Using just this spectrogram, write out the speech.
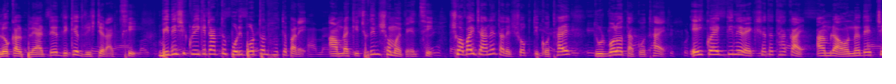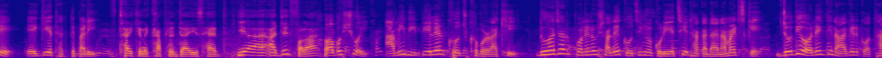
লোকাল প্লেয়ারদের দিকে দৃষ্টি রাখছি। বিদেশি ক্রিকেটার তো পরিবর্তন হতে পারে। আমরা কিছুদিন সময় পেয়েছি। সবাই জানে তাদের শক্তি কোথায় দুর্বলতা কোথায়। এই কয়েকদিনের একসাথে থাকায় আমরা অন্যদের চেয়ে এগিয়ে থাকতে পারি. অবশ্যই আমি বিপিএল এর খোঁজ খবর রাখি। দু হাজার পনেরো সালে কোচিংও করিয়েছি ঢাকা ডায়নামাইটসকে। যদিও অনেক দিন আগের কথা,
